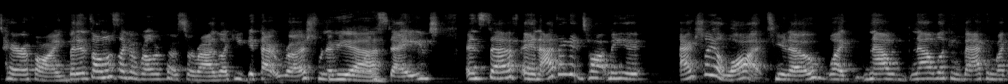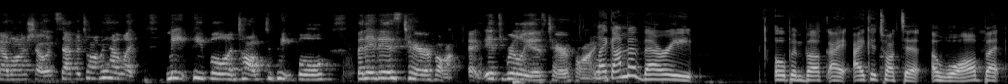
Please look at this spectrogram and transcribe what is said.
terrifying, but it's almost like a roller coaster ride. Like you get that rush whenever you Yeah. go on stage and stuff. And I think it taught me actually a lot, you know, like now, now looking back and like I'm on a show and stuff, it taught me how to like meet people and talk to people, but it is terrifying. It really is terrifying. like I'm a very open book. I I could talk to a wall, but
